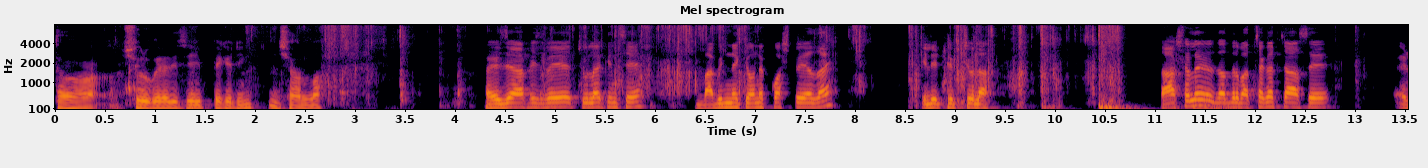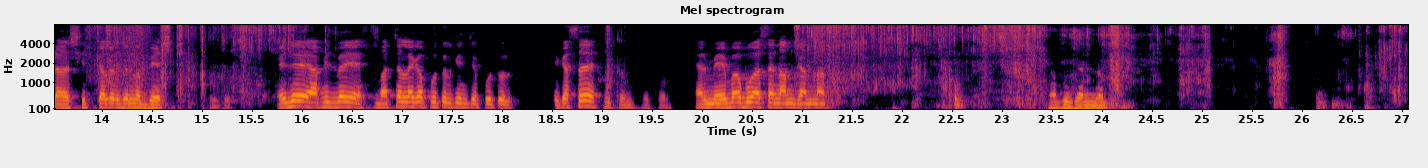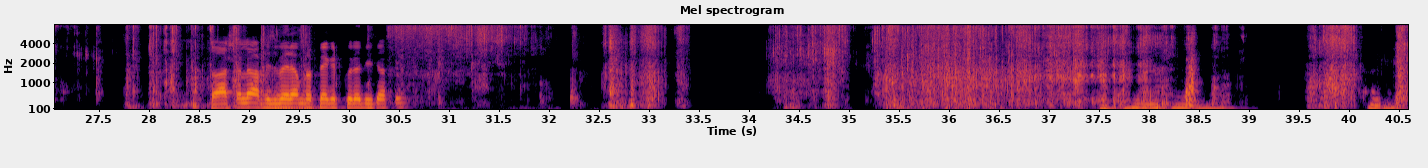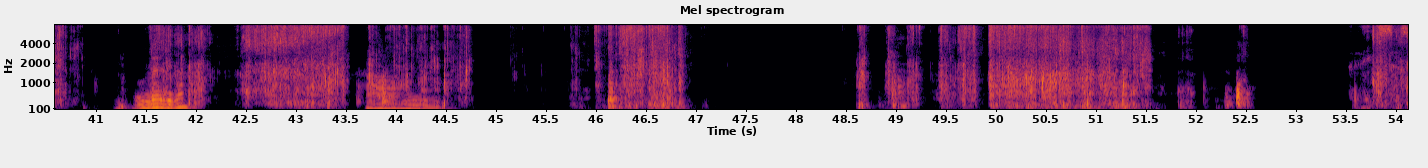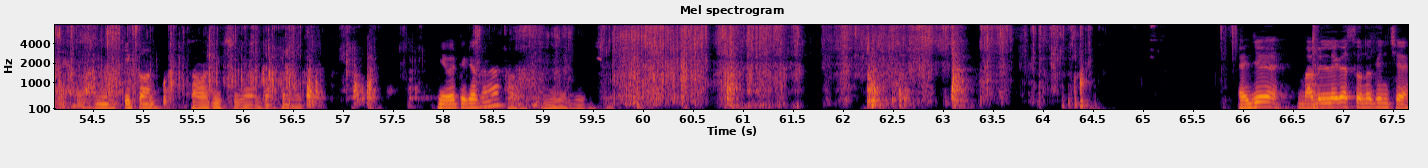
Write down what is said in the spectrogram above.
তো শুরু করে দিছি প্যাকেটিং ইনশাআল্লাহ। এই যে হাফিজ ভাই চুলা কিনছে। বাবির নাকি অনেক কষ্ট হয়ে যায়। ইলেকট্রিক চুলা। তা আসলে যাদের বাচ্চা কাচ্চা আছে এটা শীতকালের জন্য বেস্ট এই যে হাফিজ ভাই বাচ্চা লাগা পুতুল কিনছে পুতুল। ঠিক আছে? পুতুল পুতুল। আর মেয়ে বাবু আছে নাম জান্নাত। আবু জান্নাত। তো আসলে হাফিজ ভাইয়ের আমরা প্যাকেট করে দিতে আছি দিবা। কি কোন খাওয়া দিচ্ছি দেখুন এবার ঠিক আছে না? হ্যাঁ। এই যে বাবির লেগা সোনু কিনছে।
